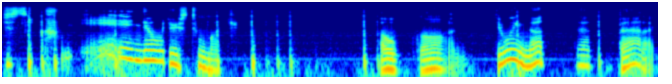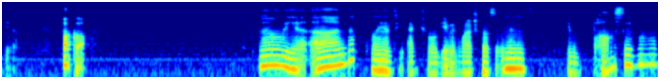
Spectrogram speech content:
Just... No, there's too much. Oh god, doing not that bad, I guess. Fuck off. So yeah, I'm not playing the actual Game and Watch because it's impossible.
